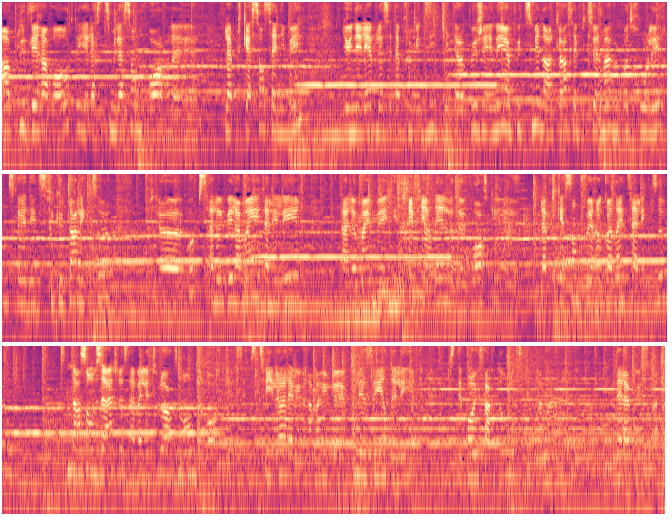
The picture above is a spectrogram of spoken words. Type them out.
En plus de lire à voix haute, il y a la stimulation de voir l'application s'animer. Il y a une élève cet après-midi qui était un peu gênée, un peu timide en classe. Habituellement, elle ne veut pas trop lire parce qu'elle a des difficultés en lecture. Oups, elle a levé la main, elle est allée lire. Elle a même été très fière d'elle de voir que l'application pouvait reconnaître sa lecture. dans son visage, ça valait tout l'or du monde de voir que cette petite fille-là, elle avait vraiment eu le plaisir de lire. C'était pas un fardeau, c'était vraiment de l'amusement.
